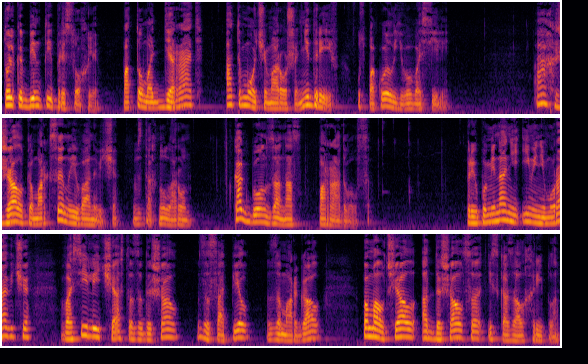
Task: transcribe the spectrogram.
Только бинты присохли. Потом отдирать. Отмочи, Мороша, не дрейф», – успокоил его Василий. «Ах, жалко Марксена Ивановича!» – вздохнул Арон. «Как бы он за нас порадовался!» При упоминании имени Муравича Василий часто задышал, засопел, заморгал, помолчал, отдышался и сказал хрипло.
